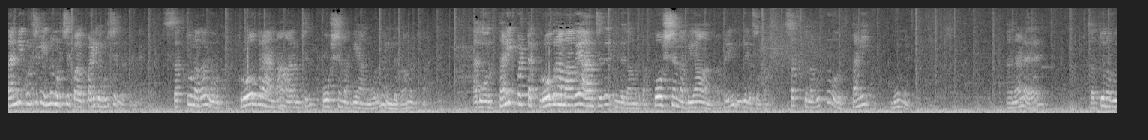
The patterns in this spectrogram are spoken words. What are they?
தண்ணி குடிச்சிட்டு இன்னும் முடிச்சு படிக்க முடிச்சிருந்திருப்பேன். சத்துணவை ஒரு ப்ரோக்ராமாக ஆரம்பிச்சது போஷன் அபியான் மூலமாக இந்த கவர்மெண்ட் தான். அது ஒரு தனிப்பட்ட ப்ரோக்ராமாகவே ஆரம்பிச்சது இந்த கவர்மெண்ட் தான். போஷன் அபியான் அப்படின்னு ஹிந்தியில் சொல்கிறாங்க சத்துணவுக்கு ஒரு தனி மூமெண்ட் அதனால் சத்துணவு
